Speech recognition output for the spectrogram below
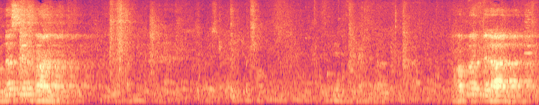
منصر خان۔ محمد ملال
